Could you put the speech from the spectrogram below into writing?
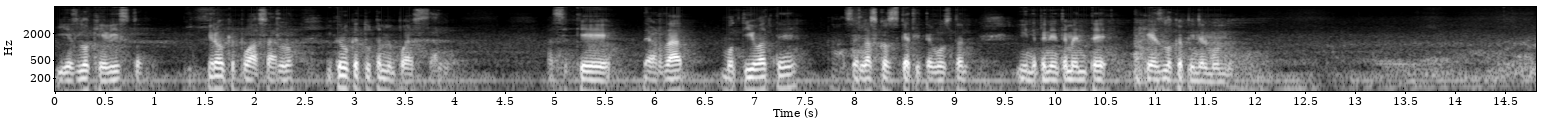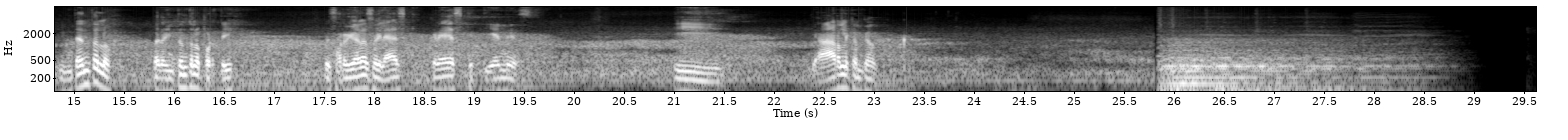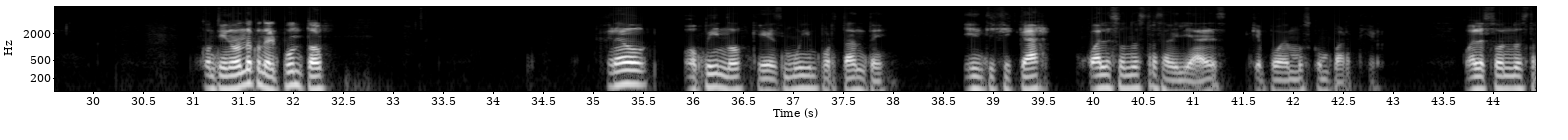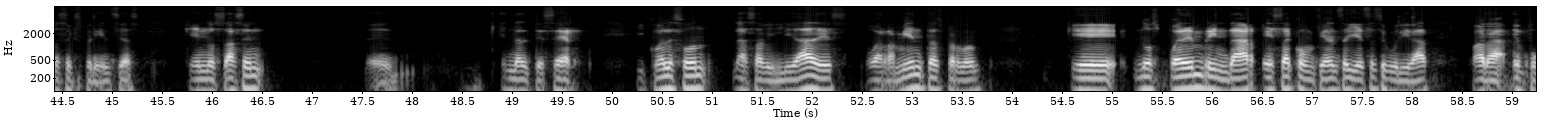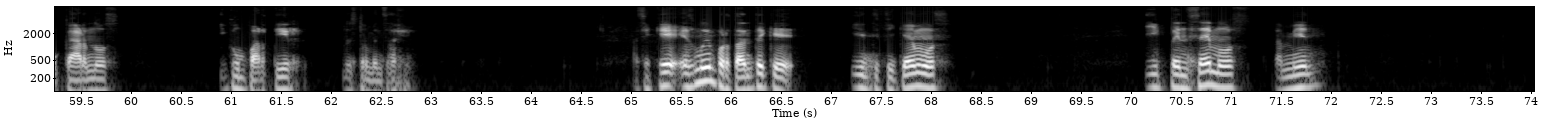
y es lo que he visto. Creo que puedo hacerlo y creo que tú también puedes hacerlo. Así que, de verdad, motívate a hacer las cosas que a ti te gustan, independientemente de qué es lo que opina el mundo. Inténtalo, pero inténtalo por ti. Desarrolla las habilidades que crees que tienes. Y, darle campeón. Continuando con el punto, creo, opino que es muy importante identificar cuáles son nuestras habilidades que podemos compartir cuáles son nuestras experiencias que nos hacen eh, enaltecer y cuáles son las habilidades o herramientas, perdón, que nos pueden brindar esa confianza y esa seguridad para enfocarnos y compartir nuestro mensaje. Así que es muy importante que identifiquemos y pensemos también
